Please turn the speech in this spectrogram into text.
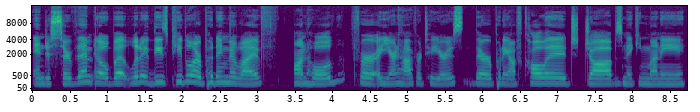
and just serve them. No, but literally these people are putting their life on hold for a year and a half or 2 years. They're putting off college, jobs, making money,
